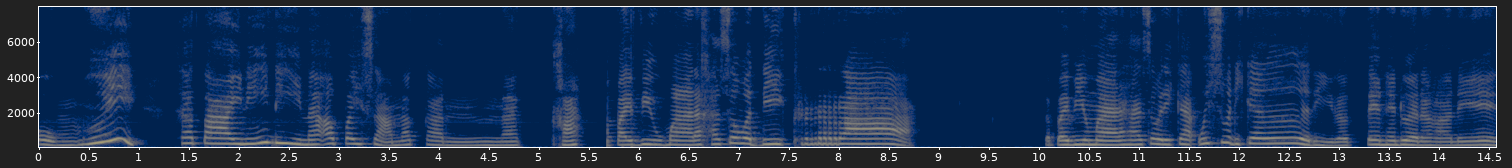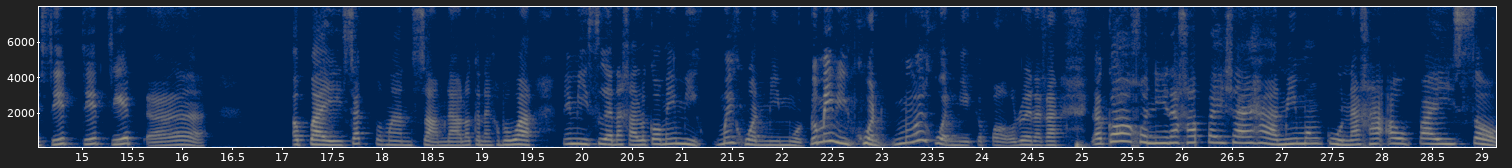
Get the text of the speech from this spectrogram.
อมเฮ้ยสไตล์นี้ดีนะ เอาไปสามละกันนะคะต่อไปวิวมานะคะ สวัสดีครับต่อไปวิวมานะคะ สวัสดีค่ะอุ้ยสวัสดีค่ะดีเราเต้นให้ด้วยนะคะนี่ซิดซิดซิดอ่า เอาไปสักประมาณสามดาวแล้วกันนะคะ เพราะว่าไม่มีเสื้อนะคะ แล้วก็ไม่มีไม่ควรมีหมวกก็ไม่มีควรไม่ควรมีกระเป๋าด้วยนะคะ แล้วก็คนนี้นะคะไปชายหาดมีมงกุฎนะคะ เอาไปสอง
